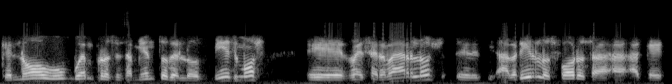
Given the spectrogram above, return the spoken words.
que no hubo un buen procesamiento de los mismos, eh, reservarlos, eh, abrir los foros a, que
